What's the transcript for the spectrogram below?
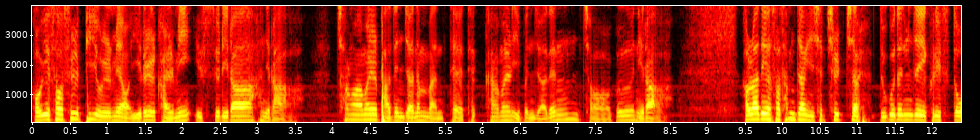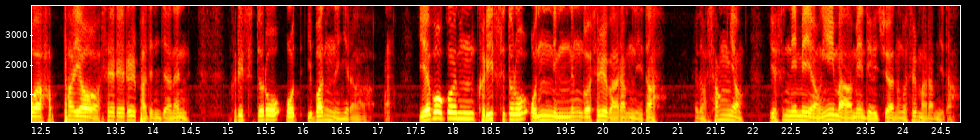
거기서 슬피 울며 이를 갈미 있으리라 하니라. 청함을 받은 자는 많되 택함을 입은 자는 적으니라. 갈라디아서 3장 27절 누구든지 그리스도와 합하여 세례를 받은 자는 그리스도로 옷 입었느니라. 예복은 그리스도로 옷 입는 것을 말합니다. 그래서 성령, 예수님의 영이 마음에 내주하는 것을 말합니다.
